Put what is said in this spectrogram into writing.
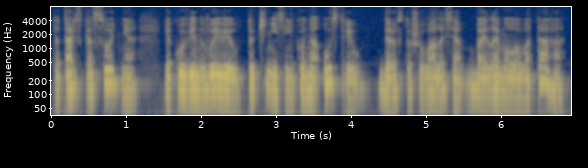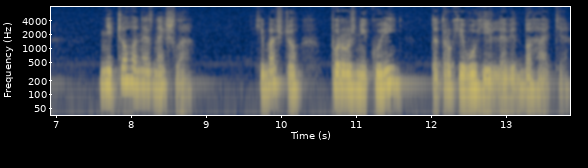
Татарська сотня, яку він вивів точнісінько на острів, де розташувалася байлемова ватага, нічого не знайшла. Хіба що порожній курінь та трохи вугілля від багаття.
